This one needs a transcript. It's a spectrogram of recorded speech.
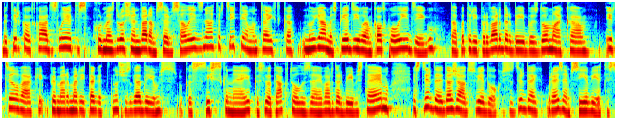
Bet ir kaut kādas lietas, kur mēs droši vien varam sevi salīdzināt ar citiem un teikt, ka nu, jā, mēs piedzīvojam kaut ko līdzīgu. Tāpat arī par vardarbību. Es domāju, ka Ir cilvēki, piemēram, arī tagad, nu, šis gadījums, kas izskanēja, kas ļoti aktualizēja vardarbības tēmu. Es dzirdēju dažādus viedokļus. Es dzirdēju reizēm sievietes,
